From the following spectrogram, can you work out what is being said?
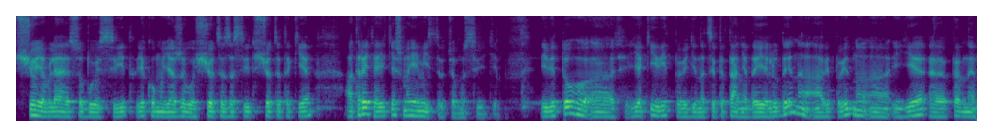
що являє собою світ, в якому я живу, що це за світ, що це таке. А третє, яке ж моє місце в цьому світі? І від того, е, які відповіді на ці питання дає людина, а відповідно е, є е, певне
